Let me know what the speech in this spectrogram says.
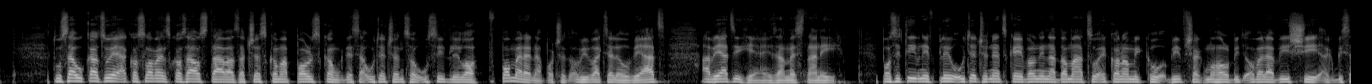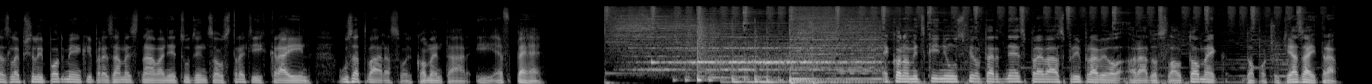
Tu sa ukazuje, ako Slovensko zaostáva za Českom a Polskom, kde sa utečencov usídlilo v pomere na počet obyvateľov viac a viac ich je aj zamestnaných. Pozitívny vplyv utečeneckej vlny na domácu ekonomiku by však mohol byť oveľa vyšší, ak by sa zlepšili podmienky pre zamestnávanie cudzincov z tretích krajín, uzatvára svoj komentár IFP. Ekonomický newsfilter dnes pre vás pripravil Radoslav Tomek. Do počutia zajtra.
